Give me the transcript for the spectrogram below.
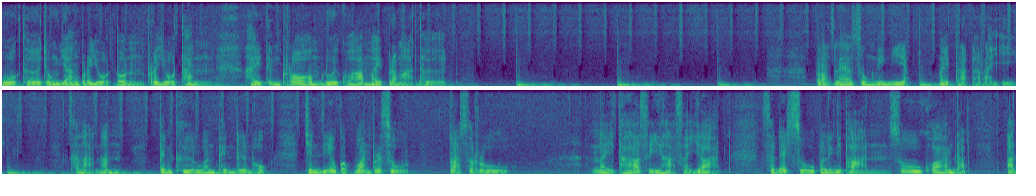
พวกเธอจงยังประโยชน์ตนประโยชน์ท่าน ให้ถึงพร้อมด้วยความไม่ประมาทเถิด ตรัสแล้วทรงนิ่งเงียบไม่ตรัสอะไรอีก ขณะนั้นเป็นคืนวันเพ็ญเดือนหกเช่นเดียวกับวันประสูติตรัสรู้ ในท่าสีหาสายญาติ เสด็จสู่ปรินิพาน สู่ความดับอัน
